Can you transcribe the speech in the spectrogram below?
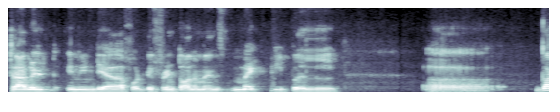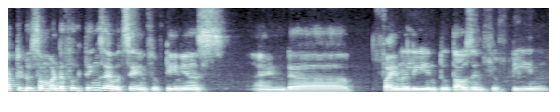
traveled in India for different tournaments, met people, uh, got to do some wonderful things, I would say, in 15 years. And uh, finally, in 2015,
